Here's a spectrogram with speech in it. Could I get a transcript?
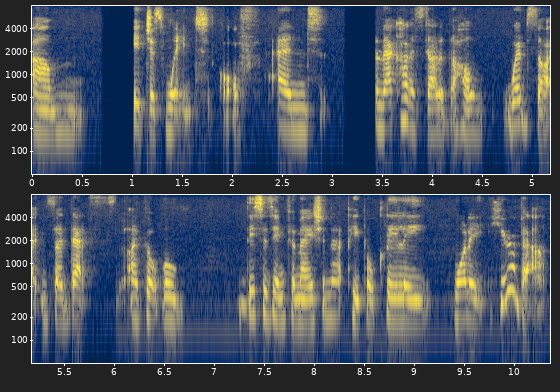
um, it just went off. And and that kind of started the whole website. And so that's, I thought, well, this is information that people clearly want to hear about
